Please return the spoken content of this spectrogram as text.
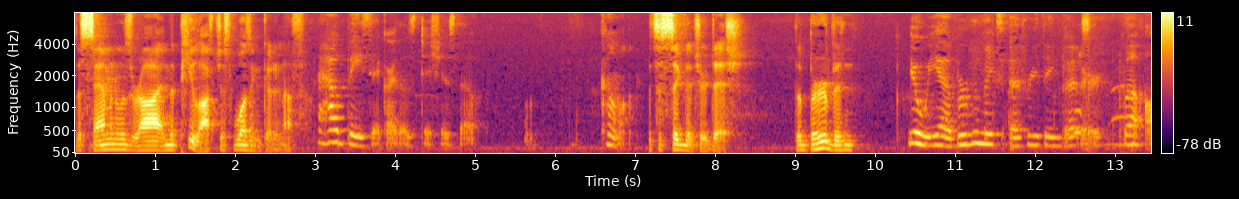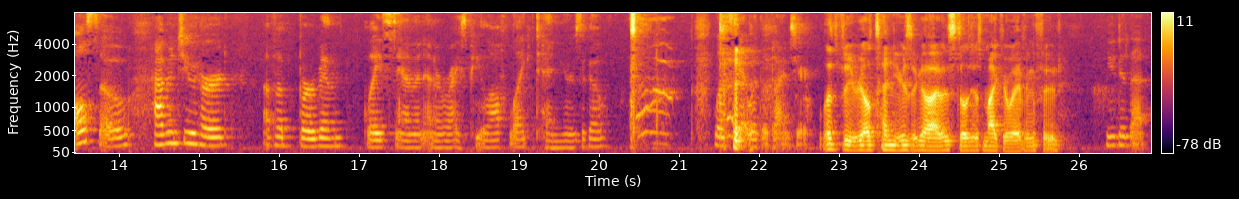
The salmon was raw, and the pilaf just wasn't good enough. How basic are those dishes, though? Come on. It's a signature dish. The bourbon. Oh yeah, bourbon makes everything better. But also, haven't you heard of a bourbon glazed salmon and a rice pilaf like 10 years ago? Let's get with the times here. Let's be real, 10 years ago, I was still just microwaving food. You did that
